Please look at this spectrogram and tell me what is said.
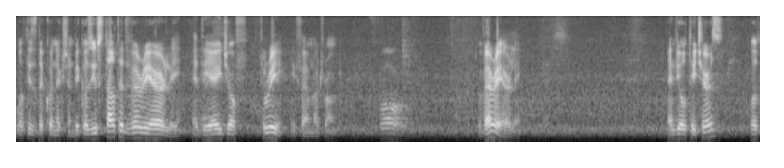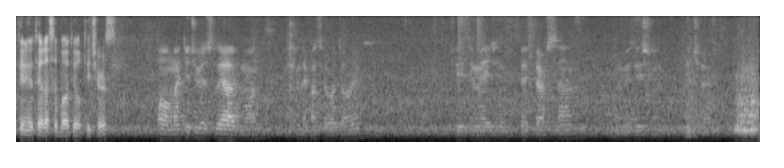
What is the connection? Because you started very early, at the age of three, if I'm not wrong. Four. Very early. Yes. And your teachers? What can you tell us about your teachers? Oh, my teacher is Lea Agmon in the conservatory. She's an amazing person, a musician, teacher.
